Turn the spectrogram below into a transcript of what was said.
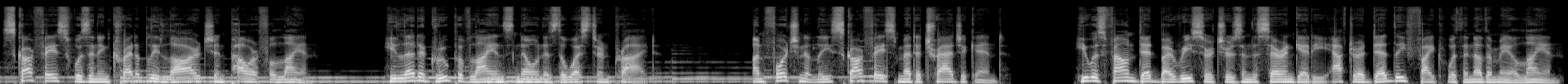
Scarface was an incredibly large and powerful lion. He led a group of lions known as the Western Pride. Unfortunately, Scarface met a tragic end. He was found dead by researchers in the Serengeti after a deadly fight with another male lion.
